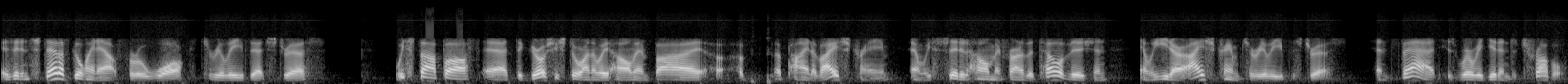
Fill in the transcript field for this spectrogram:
is that instead of going out for a walk to relieve that stress, we stop off at the grocery store on the way home and buy a, a, a pint of ice cream, and we sit at home in front of the television and we eat our ice cream to relieve the stress. And that is where we get into trouble.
